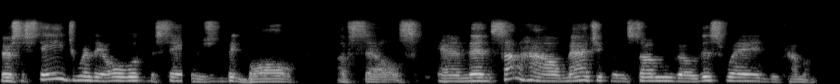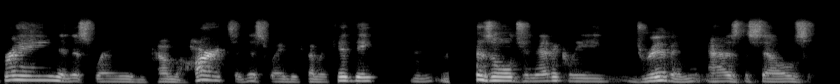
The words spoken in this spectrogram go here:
there's a stage where they all look the same. There's just a big ball of cells. And then somehow magically some go this way and become a brain, and this way become a heart, and this way become a kidney. Mm-hmm. That is all genetically driven as the cells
